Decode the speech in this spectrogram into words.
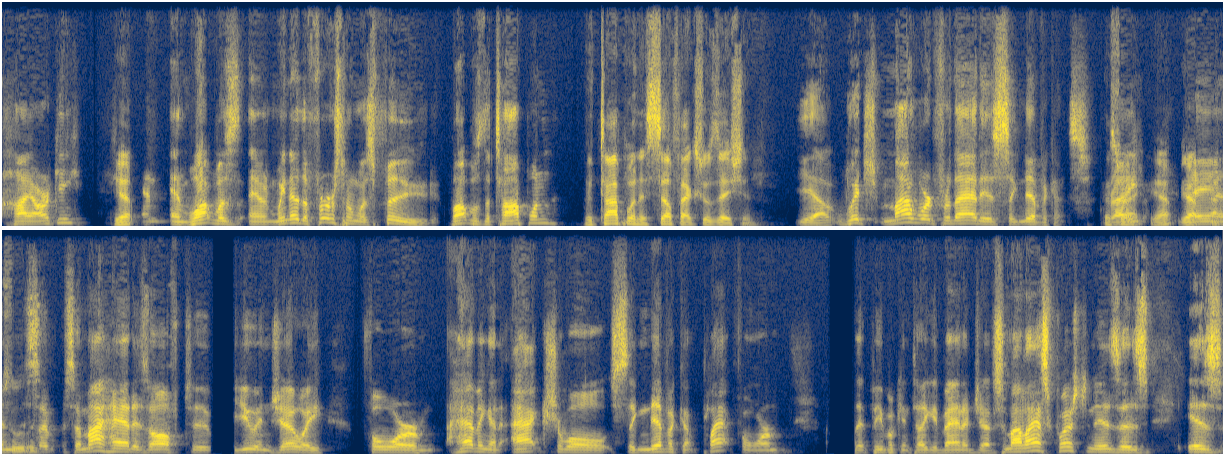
hierarchy. Yep. And and what was and we know the first one was food. What was the top one? The top one is self actualization. Yeah, which my word for that is significance. That's right. right. Yeah. Yeah. and absolutely. So so my hat is off to you and Joey for having an actual significant platform that people can take advantage of. So my last question is is is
